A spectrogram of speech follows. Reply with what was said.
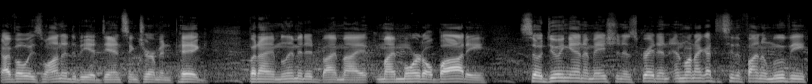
I've always wanted to be a dancing German pig, but I am limited by my, my mortal body. So doing animation is great. And, and when I got to see the final movie,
